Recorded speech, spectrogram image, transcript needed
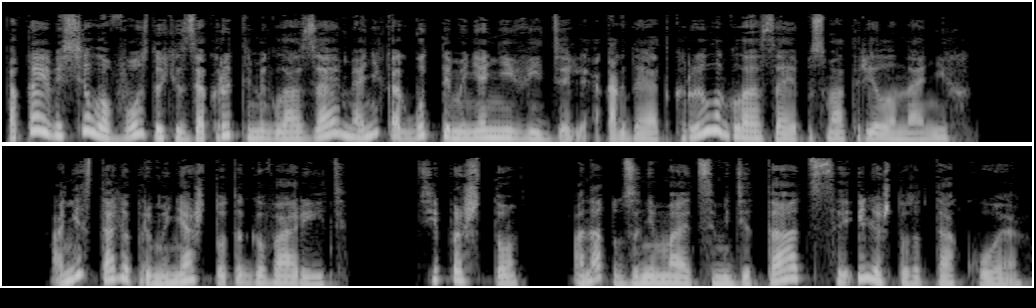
Пока я висела в воздухе с закрытыми глазами, они как будто меня не видели, а когда я открыла глаза и посмотрела на них, они стали про меня что-то говорить. Типа что она тут занимается медитацией или что-то такое.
